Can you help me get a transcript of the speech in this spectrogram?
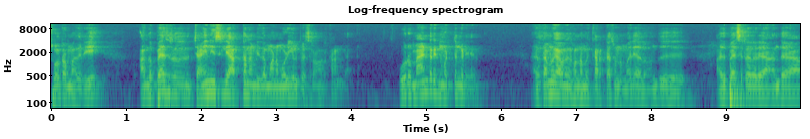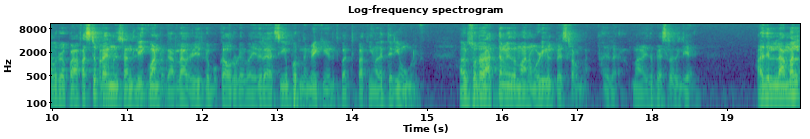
சொல்கிற மாதிரி அங்கே பேசுகிறது சைனீஸ்லேயே அத்தனை விதமான மொழிகள் பேசுகிறவங்க இருக்காங்க. ஒரு மேண்ட்ரின் மட்டும் கிடையாது. அது தமிழக சொன்ன மாதிரி கரெக்டாக சொன்ன மாதிரி அதில் வந்து அது பேசுகிறவர் அந்த அவர் ஃபஸ்ட்டு பிரைம் மினிஸ்டர் அந்த லீக் வான் இருக்கார்ல அவர் எழுதியிருக்க புக்கு அவருடைய இதில் சிங்கப்பூர் இந்த மேக்கிங் எடுத்து பார்த்து பார்த்தீங்கனாலே தெரியும் உங்களுக்கு. அவர் சொல்கிற அத்தனை விதமான மொழிகள் பேசுகிறவங்க அதில். இது பேசுகிறதுலையே அது இல்லாமல்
